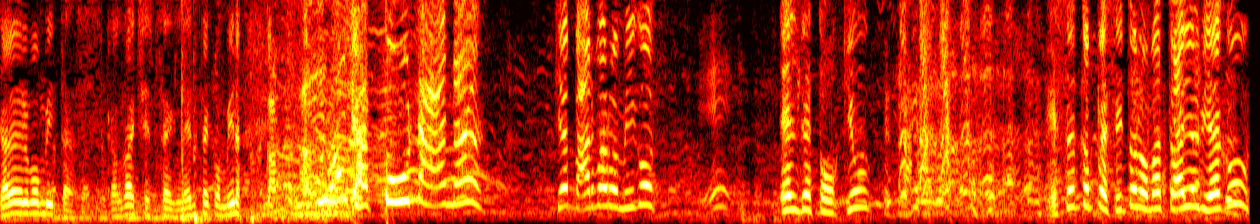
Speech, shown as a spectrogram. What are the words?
Ya le doy bombitas. Cardache, excelente combina. ¡Catunana! ¡Qué bárbaro, amigos! El de Tokio. Ese topecito nomás trae el viejo.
